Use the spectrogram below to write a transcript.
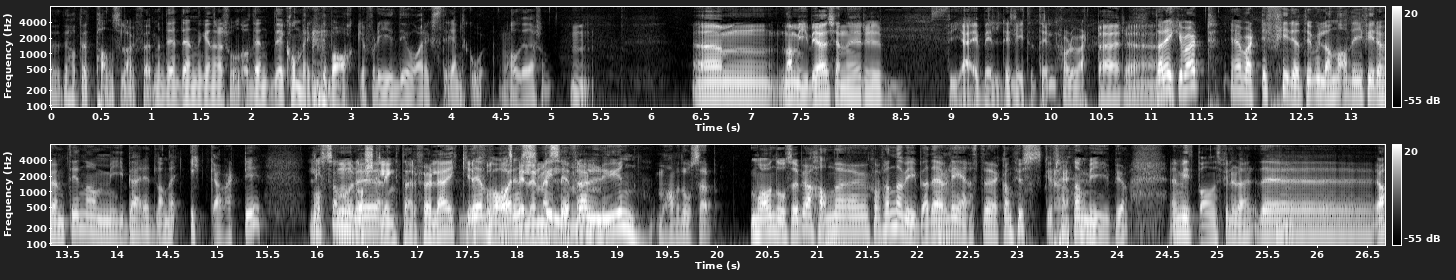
de har hatt et panserlag før, men den, den generasjonen Og den, det kommer ikke tilbake, fordi de var ekstremt gode, alle de der sånn. Mm. Um, Namibia kjenner jeg veldig lite til. Har du vært der? Uh... Der har jeg ikke vært. Jeg har vært i 24 land av de 54. Namibia er et land jeg ikke har vært i. Litt sånn norsk link der, føler jeg. Ikke Det var en fotballspillermessig. spiller fra Lyn. Mohammed Oseb. Mohamed Oseb. Han øh, kom fra Namibia. Det er vel det eneste jeg kan huske fra Namibia. En midtbanespiller der. Det, ja,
